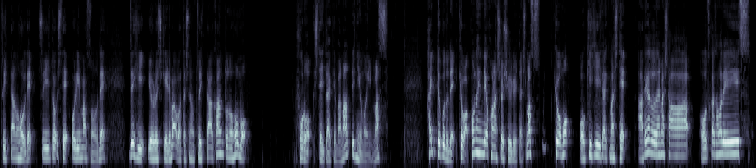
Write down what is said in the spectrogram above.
ツイッターの方でツイートしておりますので、ぜひよろしければ私のツイッターアカウントの方もフォローしていただければなというふうに思います。はい。ということで、今日はこの辺でお話を終了いたします。今日もお聞きいただきまして、ありがとうございました。お疲れ様です。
